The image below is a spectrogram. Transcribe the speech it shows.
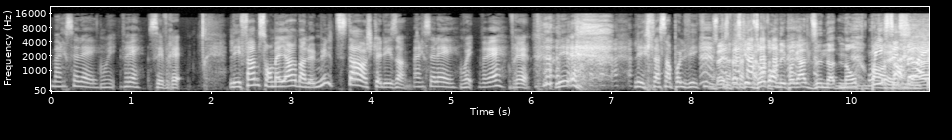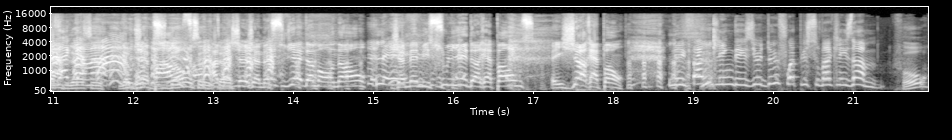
Marie-Soleil. Oui. Vrai. C'est vrai. Les femmes sont meilleures dans le multitâche que les hommes. Marie-Soleil. Oui. Vrai. Vrai. Les... les... Ça sent pas le véhicule. Ben, c'est parce que nous autres, on n'est pas capable de dire notre nom. pour Oui, passer c'est ça, exactement. Le je Après ça, je me souviens de mon nom. Les- Je mets mes souliers de réponse et je réponds. Les femmes clignent des yeux deux fois plus souvent que les hommes. Faux.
